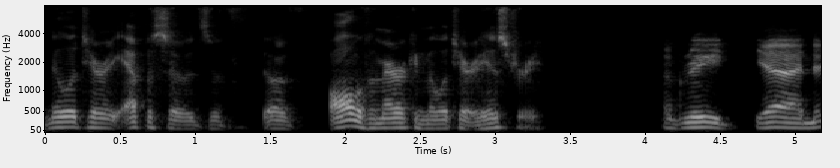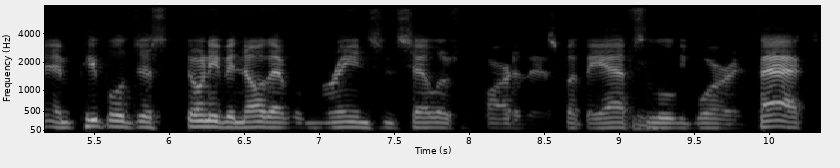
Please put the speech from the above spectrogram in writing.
military episodes of, of all of American military history. Agreed. Yeah. And, and people just don't even know that Marines and sailors were part of this, but they absolutely mm-hmm. were. In fact,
